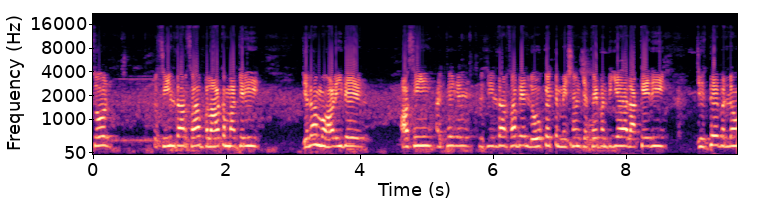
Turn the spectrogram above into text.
ਸੋ ਤਹਿਸੀਲਦਾਰ ਸਾਹਿਬ, ਬਲਾਕ ਮਾਜਰੀ, ਜ਼ਿਲ੍ਹਾ ਮੋਹਾਲੀ ਦੇ ਅਸੀਂ ਇੱਥੇ ਜੇ ਤਹਿਸੀਲਦਾਰ ਸਾਹਿਬ, ਇਹ ਲੋਕ ਹਿੱਤ ਮਿਸ਼ਨ ਜਥੇਬੰਦੀ ਹੈ ਇਲਾਕੇ ਦੀ ਜਿਸ ਦੇ ਵੱਲੋਂ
